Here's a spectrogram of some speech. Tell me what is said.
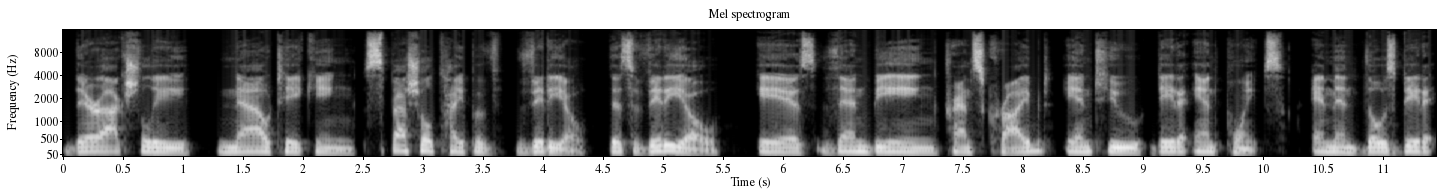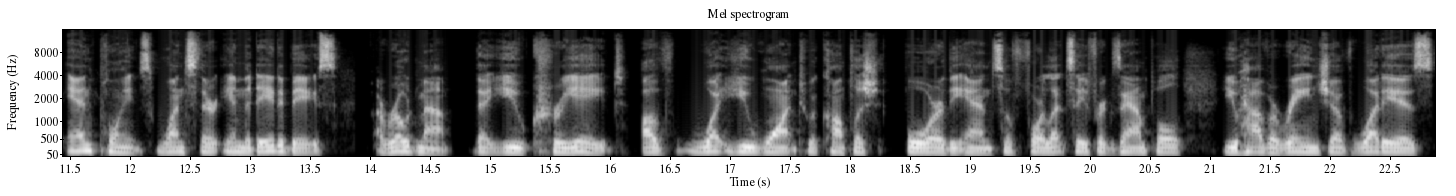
they're actually now taking special type of video. This video is then being transcribed into data endpoints. And then those data endpoints, once they're in the database, a roadmap that you create of what you want to accomplish for the end. So for, let's say, for example, you have a range of what is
